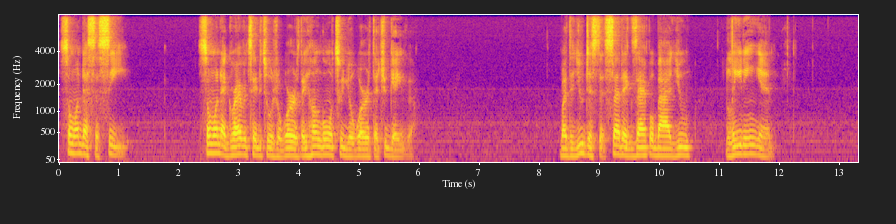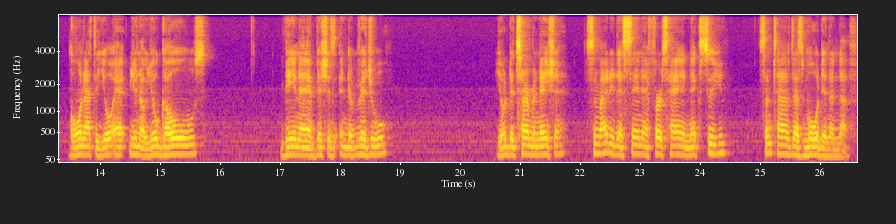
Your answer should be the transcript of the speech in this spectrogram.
someone that succeed. Someone that gravitated towards your words. They hung on to your words that you gave them. Whether you just set an example by you leading and going after your eh, you know your goals, being an ambitious individual, your determination, somebody that's seeing that firsthand next to you Sometimes that's more than enough.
